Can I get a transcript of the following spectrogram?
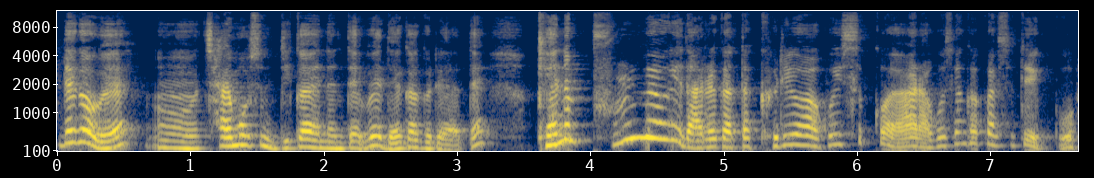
내가 왜? 어, 잘못은 네가 했는데 왜 내가 그래야 돼? 걔는 분명히 나를 갖다 그리워하고 있을 거야 라고 생각할 수도 있고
